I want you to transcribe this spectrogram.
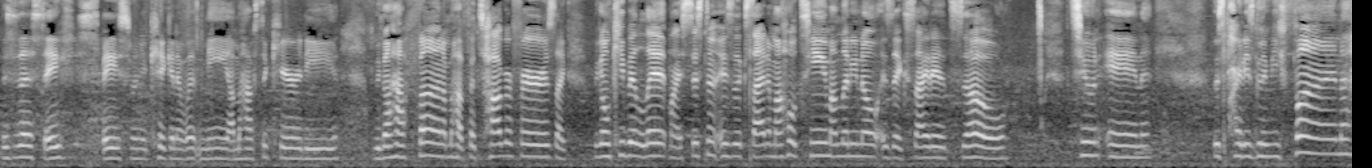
this is a safe space when you're kicking it with me. I'm gonna have security. We're gonna have fun. I'm gonna have photographers. Like we're gonna keep it lit. My assistant is excited. My whole team, I'm letting you know, is excited. So tune in this party is gonna be fun.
